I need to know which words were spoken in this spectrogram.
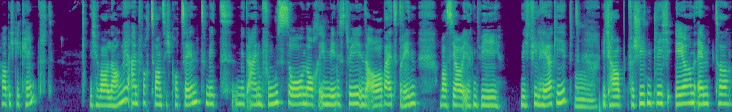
habe ich gekämpft. Ich war lange einfach 20 Prozent mit, mit einem Fuß so noch im Ministry, in der Arbeit drin, was ja irgendwie nicht viel hergibt. Mhm. Ich habe verschiedentlich Ehrenämter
